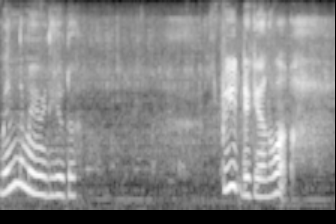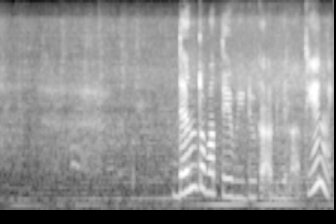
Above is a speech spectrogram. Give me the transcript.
මෙන්න මේ විදිහට ස්පීඩ් එක යනවා. දැන්ටමත් ඒ වීඩියෝ එක අඩු වෙලා තියෙන්නේ.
